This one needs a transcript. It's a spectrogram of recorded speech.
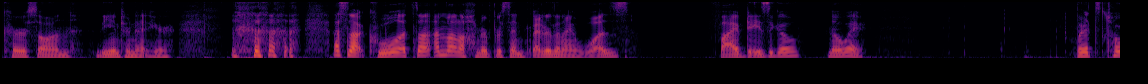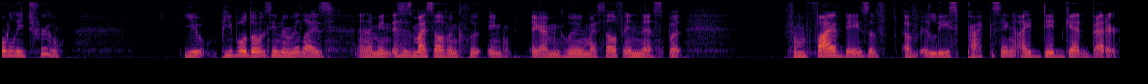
curse on the internet here. that's not cool. That's not, I'm not 100% better than I was five days ago. No way but it's totally true. You people don't seem to realize, and I mean, this is myself including. Like I'm including myself in this, but from five days of of at least practicing, I did get better,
